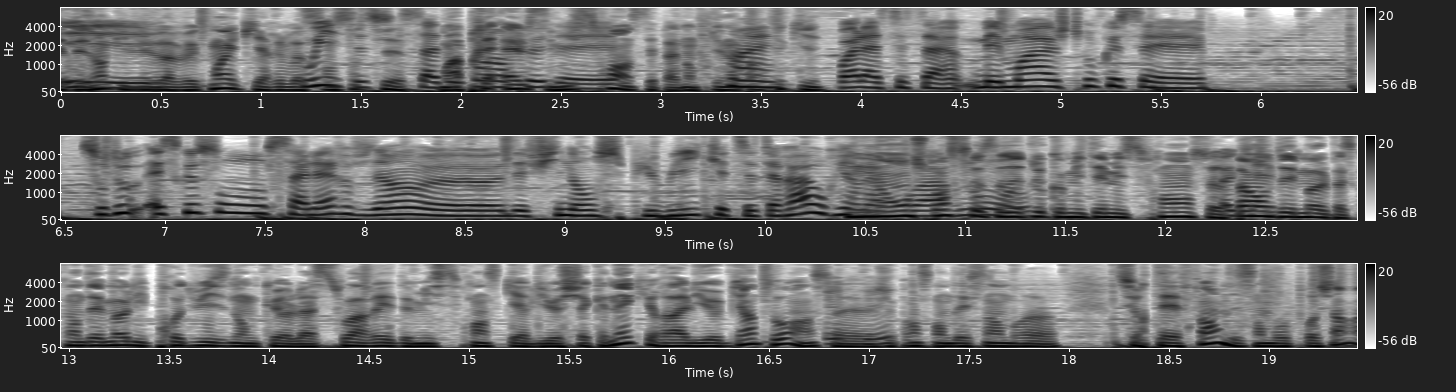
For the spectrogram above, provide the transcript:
Il y a des gens qui vivent avec moi et qui arrivent à Oui, s'en sortir. Bon, après, elle, c'est Miss des- France, c'est pas non plus n'importe Ouais. qui. Voilà, c'est ça. Mais moi, je trouve que c'est. Surtout, est-ce que son salaire vient euh, des finances publiques, etc. ou rien à Non, voir je pense que ça doit être le comité Miss France, euh, Ok. pas en démol, parce qu'en démol, ils produisent donc euh, la soirée de Miss France qui a lieu chaque année, qui aura lieu bientôt, hein, ça, Mhm. je pense en décembre euh, sur TF1, décembre prochain.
